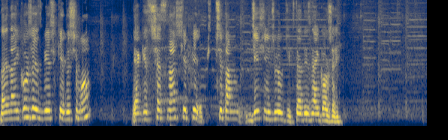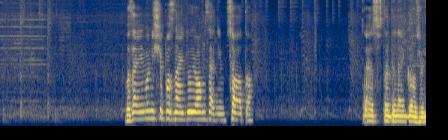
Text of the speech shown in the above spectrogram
No, najgorzej jest, wiesz, kiedy, Szymon? Jak jest 16, pie- czy tam 10 ludzi, wtedy jest najgorzej. Bo zanim oni się poznajdują, zanim co, to... To jest wtedy najgorzej.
